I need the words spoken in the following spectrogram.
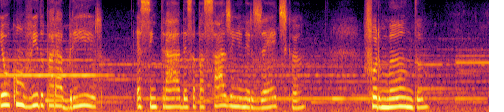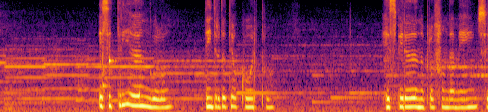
eu o convido para abrir essa entrada, essa passagem energética, formando esse triângulo dentro do teu corpo, respirando profundamente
